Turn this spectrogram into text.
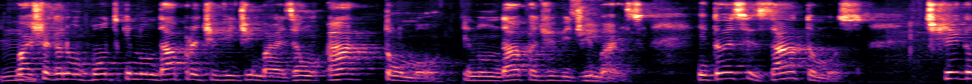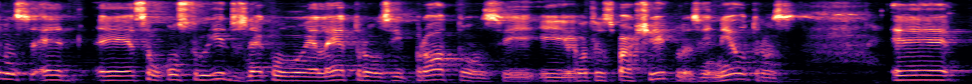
vai chegar num ponto que não dá para dividir mais. É um átomo, que não dá para dividir mais. Então, esses átomos chegam nos- é, é, são construídos né, com elétrons e prótons e, e outras partículas, e nêutrons. É,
